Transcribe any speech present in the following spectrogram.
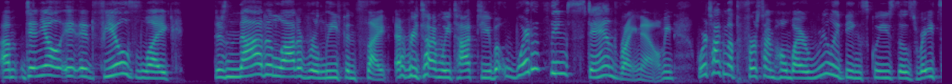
Um, Danielle, it, it feels like there's not a lot of relief in sight every time we talk to you, but where do things stand right now? I mean, we're talking about the first time homebuyer really being squeezed. Those rates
